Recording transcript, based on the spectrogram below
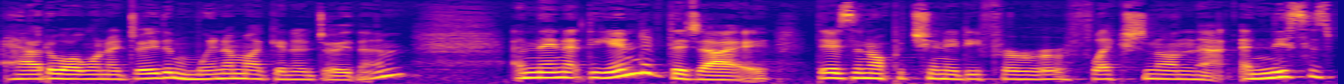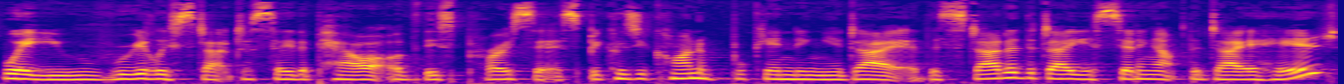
How do I want to do them? When am I going to do them? And then at the end of the day, there's an opportunity for a reflection on that. And this is where you really start to see the power of this process because you're kind of bookending your day. At the start of the day, you're setting up the day ahead.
